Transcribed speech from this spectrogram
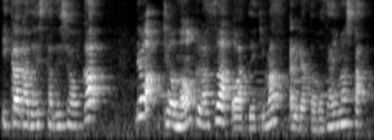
いいかがでしたでしょうか？今日のクラスは終わっていきます。ありがとうございました。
